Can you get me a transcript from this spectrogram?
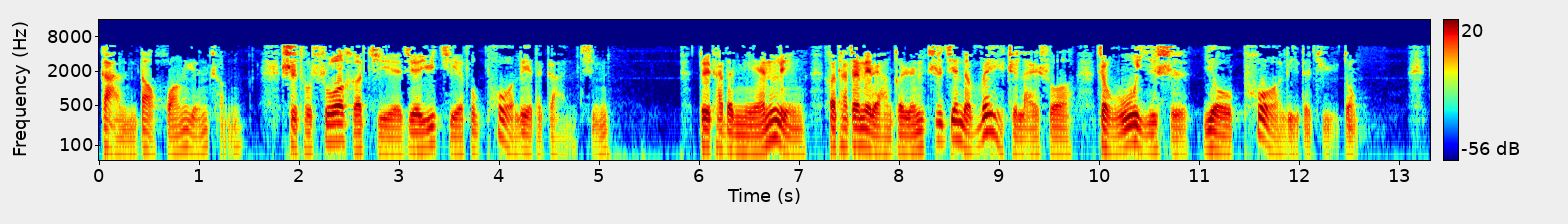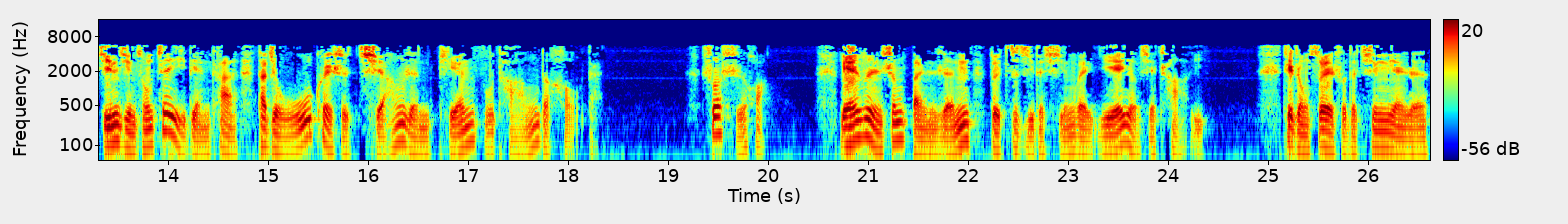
赶到黄元城，试图说和姐姐与姐夫破裂的感情。对他的年龄和他在那两个人之间的位置来说，这无疑是有魄力的举动。仅仅从这一点看，他就无愧是强人田福堂的后代。说实话，连润生本人对自己的行为也有些诧异。这种岁数的青年人，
